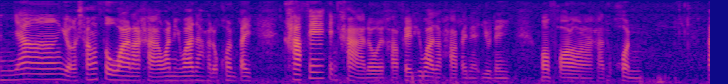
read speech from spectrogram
อันยังอยู่กับช่างซัวนะคะ วันนี้ว่าจะพาทุกคนไปคาเฟ่กันค่ะโดยคาเฟ่ที่ว่าจะพาไปเนี่ยอยู่ในมอฟอรอนะคะ ทุกคนไป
